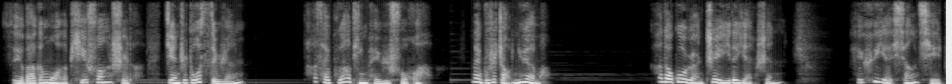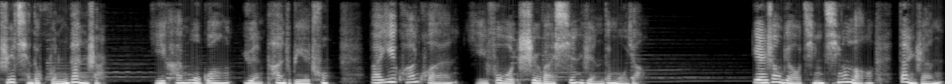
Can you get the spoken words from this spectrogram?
嘴巴跟抹了砒霜似的，简直毒死人。他才不要听裴玉说话，那不是找虐吗？看到顾软质疑的眼神，裴玉也想起之前的混蛋事儿，移开目光，远看着别处，白衣款款，一副世外仙人的模样，脸上表情清冷淡然。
